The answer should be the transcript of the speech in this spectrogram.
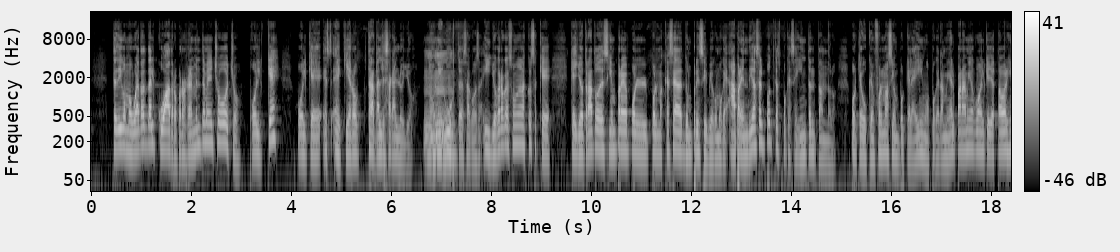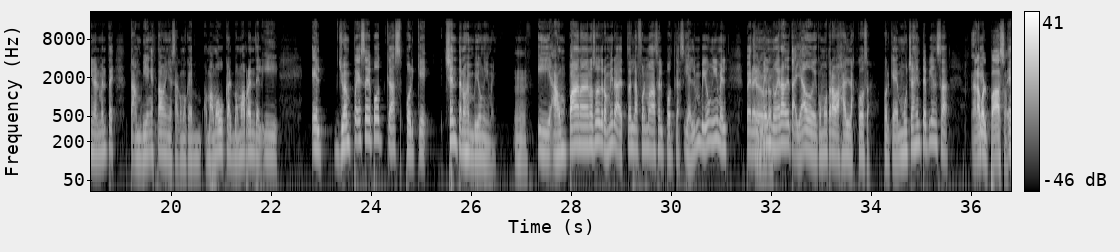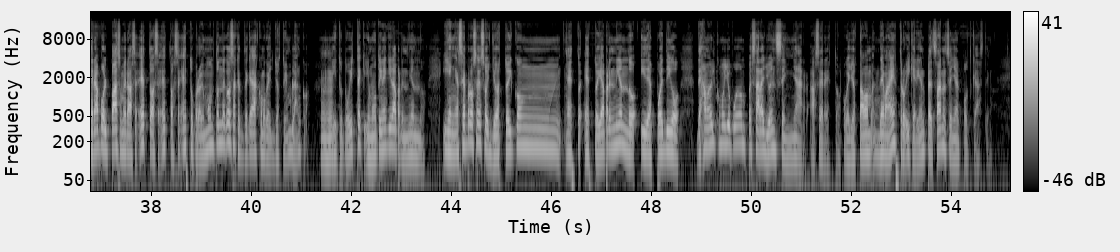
te digo, me voy a tardar cuatro, pero realmente me he hecho ocho. ¿Por qué? Porque es, eh, quiero tratar de sacarlo yo. No me gusta esa cosa. Y yo creo que es una de las cosas que, que yo trato de siempre, por, por más que sea desde un principio, como que aprendí a hacer podcast porque seguí intentándolo. Porque busqué información, porque leímos, porque también el pana mío con el que yo estaba originalmente también estaba en esa, como que vamos a buscar, vamos a aprender. Y el, yo empecé podcast porque Chente nos envió un email. Y a un pana de nosotros, mira, esta es la forma de hacer podcast. Y él le envió un email, pero el email duro. no era detallado de cómo trabajar las cosas. Porque mucha gente piensa Era por paso. Era por paso, mira, hace esto, hace esto, hace esto, pero hay un montón de cosas que tú te quedas como que yo estoy en blanco. Y tú tuviste que, y uno tiene que ir aprendiendo. Y en ese proceso yo estoy con, esto, estoy aprendiendo y después digo, déjame ver cómo yo puedo empezar a yo enseñar a hacer esto. Porque yo estaba de maestro y quería empezar a enseñar podcasting.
